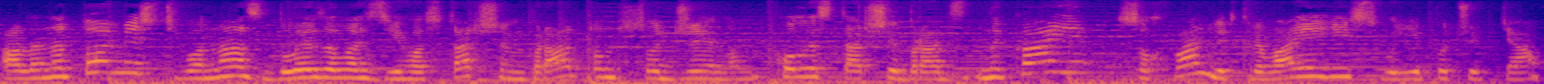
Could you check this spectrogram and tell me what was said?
Але натомість вона зблизилась з його старшим братом Соджином. Коли старший брат зникає, Сохван відкриває їй свої почуття.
